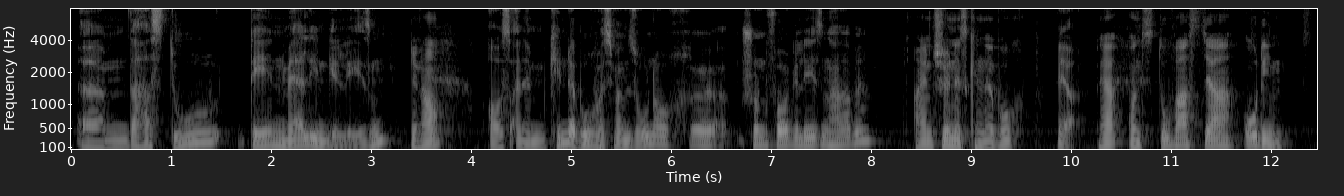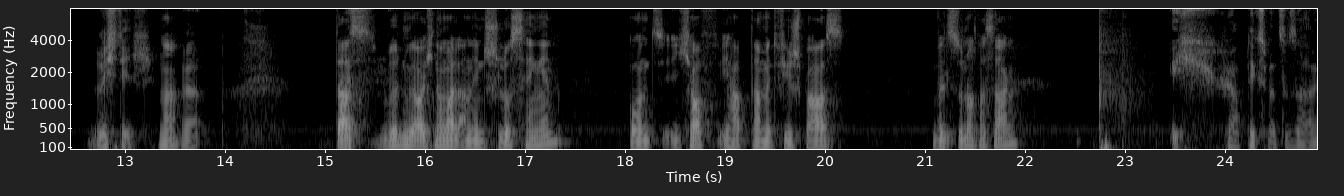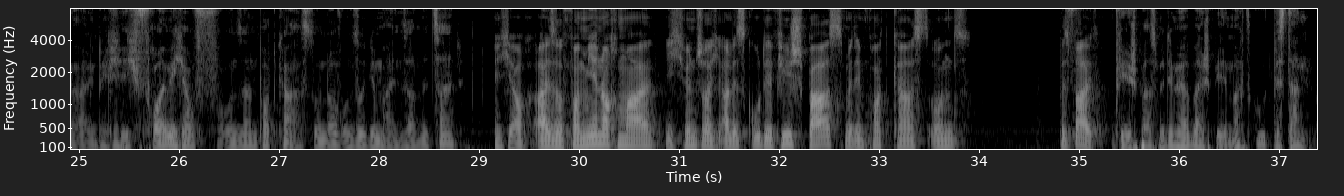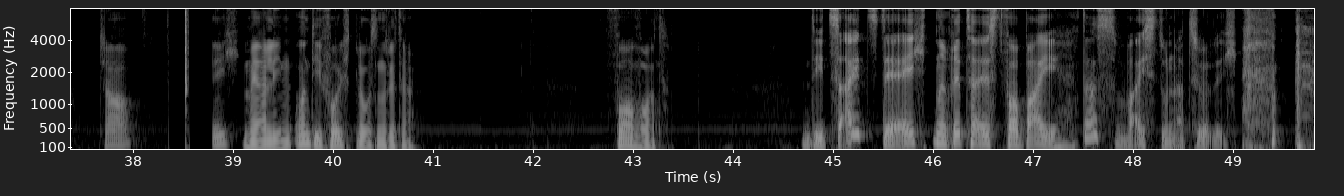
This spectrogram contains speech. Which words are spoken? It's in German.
Ähm, da hast du den Merlin gelesen Genau. aus einem Kinderbuch, was ich meinem Sohn auch äh, schon vorgelesen habe. Ein schönes Kinderbuch. Ja, Ja, und du warst ja Odin. richtig. Na? Ja. Das würden wir euch nochmal an den Schluss hängen. Und ich hoffe, ihr habt damit viel Spaß. Willst du noch was sagen? Ich habe nichts mehr zu sagen eigentlich. Ich freue mich auf unseren Podcast und auf unsere gemeinsame Zeit. Ich auch. Also von mir nochmal, ich wünsche euch alles Gute, viel Spaß mit dem Podcast und bis bald. Viel Spaß mit dem Hörbeispiel. Macht's gut. Bis dann. Ciao. Ich, Merlin und die furchtlosen Ritter. Vorwort. Die Zeit der echten Ritter ist vorbei, das weißt du natürlich.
